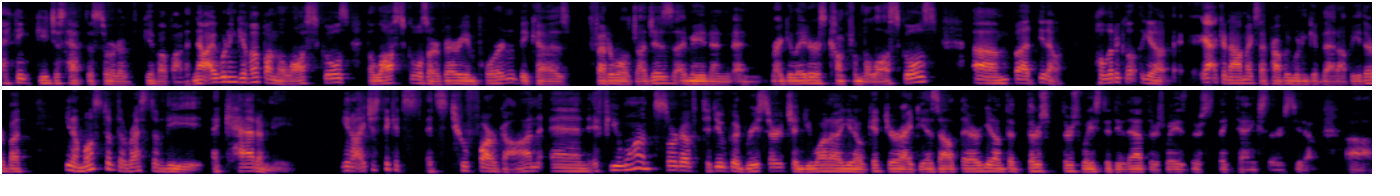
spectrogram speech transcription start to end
I think you just have to sort of give up on it. Now, I wouldn't give up on the law schools. The law schools are very important because federal judges, I mean, and, and regulators come from the law schools. Um, but you know, political, you know, economics, I probably wouldn't give that up either. But you know, most of the rest of the academy, you know, I just think it's it's too far gone. And if you want sort of to do good research and you want to, you know, get your ideas out there, you know, the, there's there's ways to do that. There's ways. There's think tanks. There's you know, uh,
